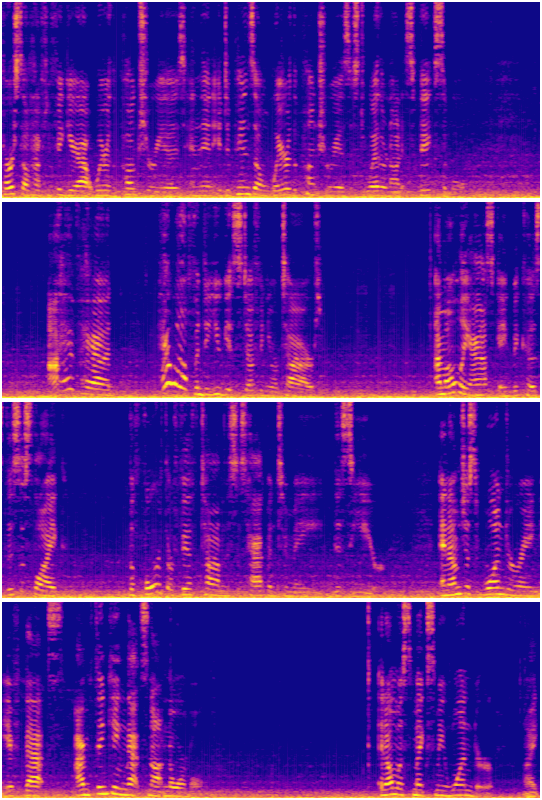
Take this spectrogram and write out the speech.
First, I'll have to figure out where the puncture is, and then it depends on where the puncture is as to whether or not it's fixable. I have had, how often do you get stuff in your tires? I'm only asking because this is like the fourth or fifth time this has happened to me this year. And I'm just wondering if that's, I'm thinking that's not normal. It almost makes me wonder, like,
